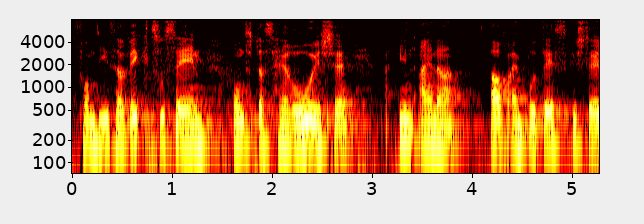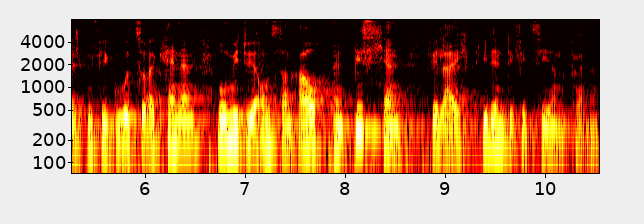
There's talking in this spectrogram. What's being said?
von dieser wegzusehen und das Heroische in einer auf ein Podest gestellten Figur zu erkennen, womit wir uns dann auch ein bisschen vielleicht identifizieren können.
